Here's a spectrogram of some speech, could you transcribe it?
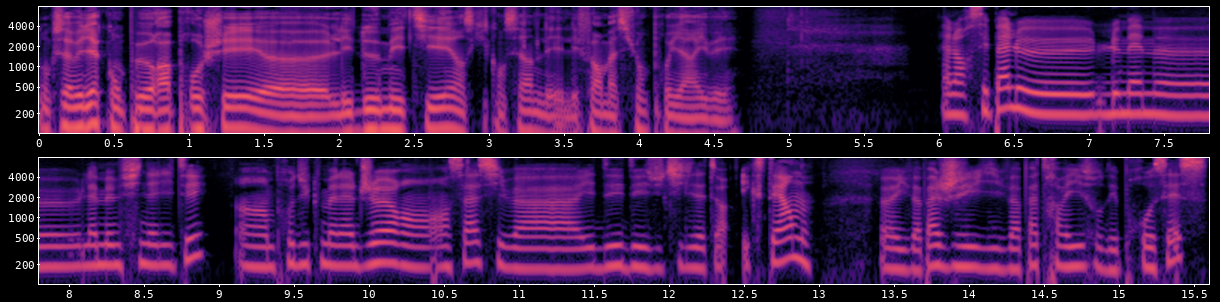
Donc ça veut dire qu'on peut rapprocher euh, les deux métiers en ce qui concerne les, formations pour y arriver? Alors, c'est pas le, même, euh, la même finalité. Un product manager en, SaaS, il va aider des utilisateurs externes. il va pas il va pas travailler sur des process,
